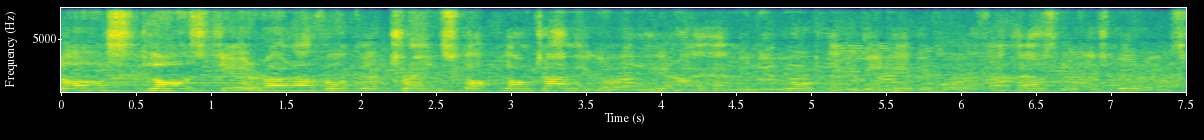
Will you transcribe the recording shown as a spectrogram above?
last last year, and I thought the train stopped long time ago, and here I am in New York. Never been here before. A fantastic experience.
